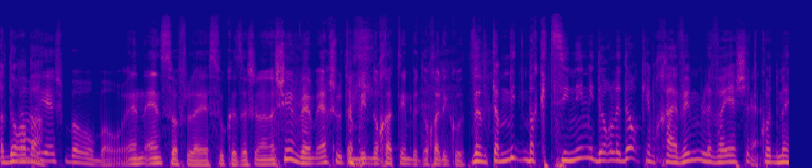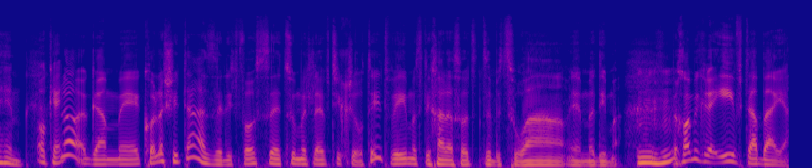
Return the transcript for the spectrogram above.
הדור לא, הבא. יש, ברור, ברור. אין, אין סוף לסוג כזה של אנשים, והם איכשהו תמיד נוחתים בתוך הליכוד. והם תמיד מקצינים מדור לדור, כי הם חייבים לבייש את כן. קודמיהם. אוקיי. לא, גם uh, כל השיטה זה לתפוס uh, תשומת לב תקשורתית, והיא מצליחה לעשות את זה בצורה uh, מדהימה. בכל מקרה, היא היוותה בעיה.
